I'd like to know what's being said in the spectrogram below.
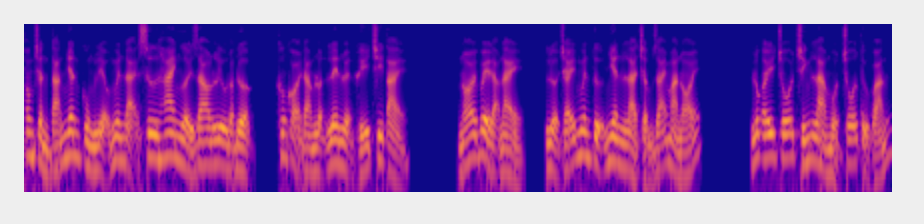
Phong trần tán nhân cùng liệu nguyên đại sư hai người giao lưu đạt được, không khỏi đàm luận lên luyện khí chi tài. Nói về đạo này, lửa cháy nguyên tự nhiên là chậm rãi mà nói. Lúc ấy chỗ chính là một chỗ tử quán,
